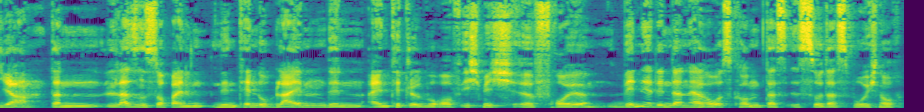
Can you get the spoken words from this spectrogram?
Ja, dann lass uns doch bei Nintendo bleiben, denn ein Titel, worauf ich mich äh, freue, wenn er denn dann herauskommt, das ist so das, wo ich noch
